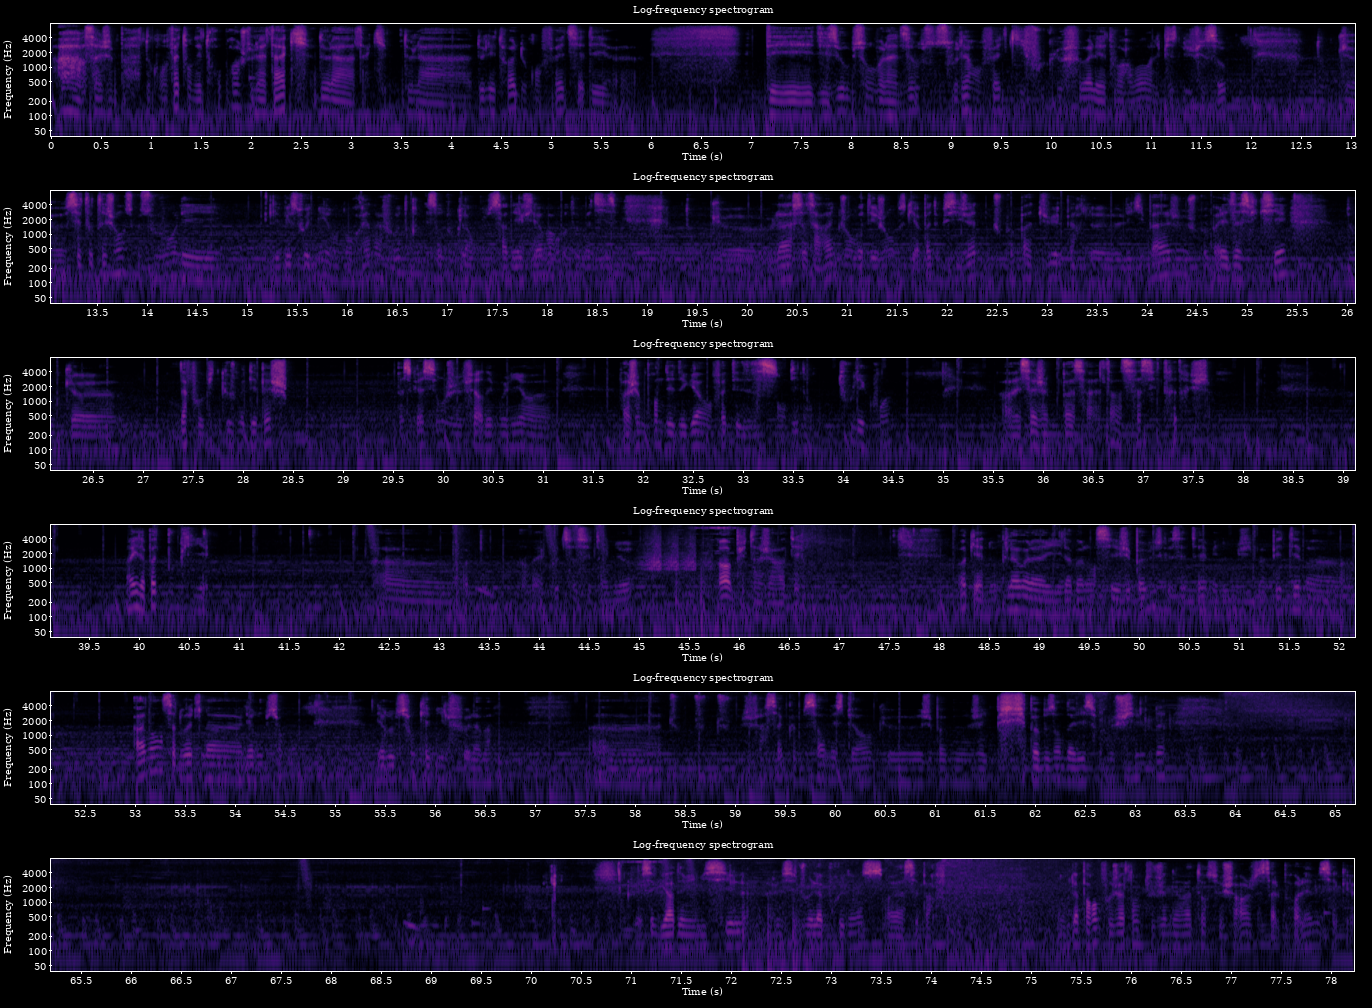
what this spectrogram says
Ah ça j'aime pas. Donc en fait on est trop proche de l'attaque, de l'attaque, de la de l'étoile. Donc en fait il y a des, euh, des, éruptions, voilà, des éruptions solaires en fait qui foutent le feu aléatoirement dans les pièces du vaisseau. Donc euh, c'est totalement parce que souvent les vaisseaux ennemis en ont rien à foutre, et surtout que là en plus c'est un éclaireur automatisé. Donc euh, là ça sert à rien que j'envoie des gens parce qu'il n'y a pas d'oxygène, donc je peux pas tuer l'équipage, je peux pas les asphyxier. Donc euh, là faut vite que je me dépêche. Parce que sinon je vais me faire démolir. Euh, enfin je vais me prendre des dégâts en fait des incendies dans tous les coins. Ah et ça j'aime pas ça. ça c'est très très chiant. Ah il a pas de bouclier. Euh, écoute, ça c'est tant mieux. Oh putain, j'ai raté. Ok, donc là voilà, il a balancé, j'ai pas vu ce que c'était, mais donc il m'a pété ma... Ah non, ça doit être l'éruption. L'éruption qui a mis le feu là-bas. Euh, ça comme ça en espérant que j'ai pas, besoin d'aller sur le shield. Je vais essayer de garder mes missiles, je vais essayer de jouer la prudence, voilà c'est parfait. Donc là par contre faut que j'attende que le générateur se charge, ça le problème c'est que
